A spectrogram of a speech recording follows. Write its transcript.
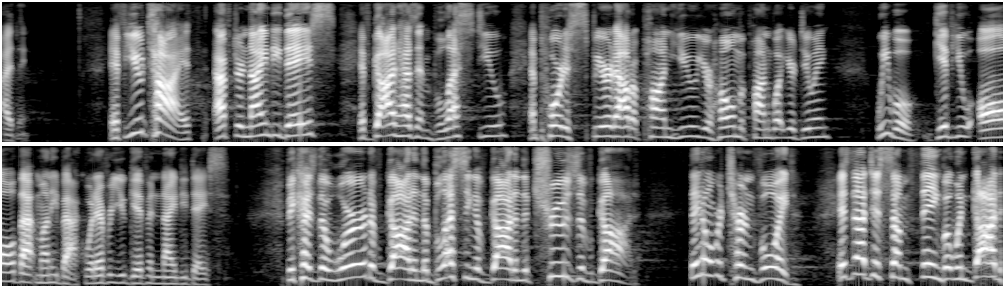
tithing. If you tithe after 90 days, if God hasn't blessed you and poured his spirit out upon you, your home, upon what you're doing, we will give you all that money back, whatever you give in 90 days. Because the word of God and the blessing of God and the truths of God, they don't return void. It's not just something, but when God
